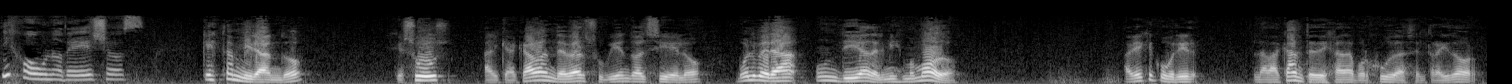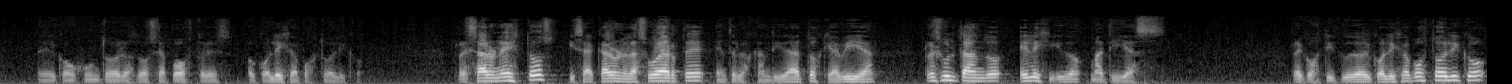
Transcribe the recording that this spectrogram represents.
Dijo uno de ellos, ¿Qué están mirando? Jesús, al que acaban de ver subiendo al cielo, volverá un día del mismo modo. Había que cubrir la vacante dejada por Judas, el traidor, en el conjunto de los doce apóstoles o colegio apostólico. Rezaron estos y sacaron a la suerte entre los candidatos que había, resultando elegido Matías. Reconstituido el colegio apostólico,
